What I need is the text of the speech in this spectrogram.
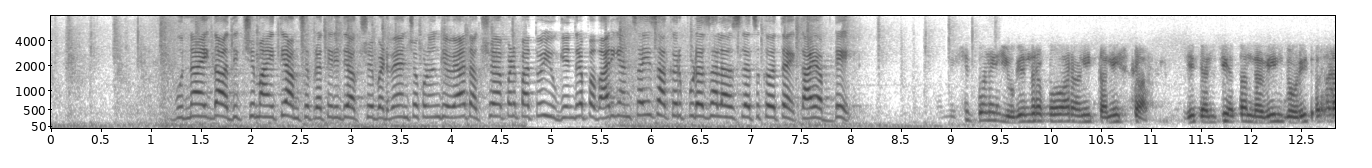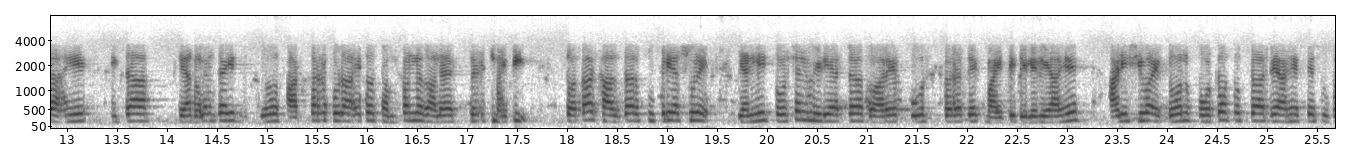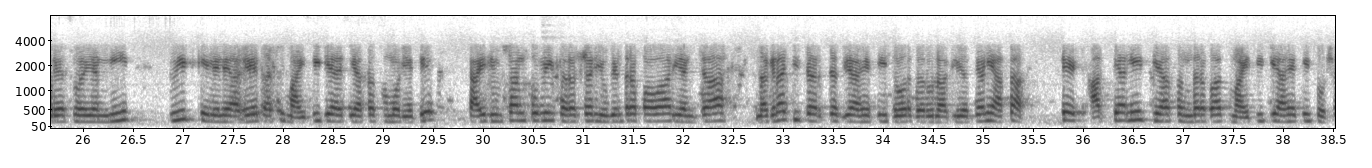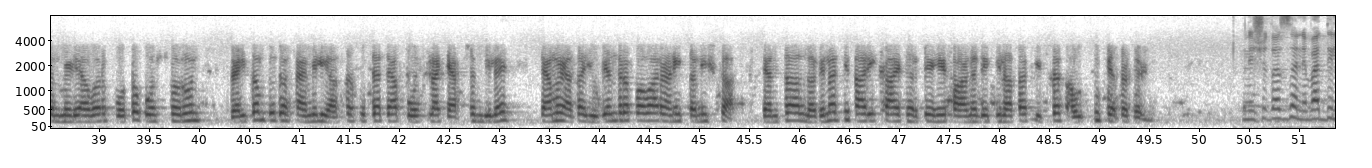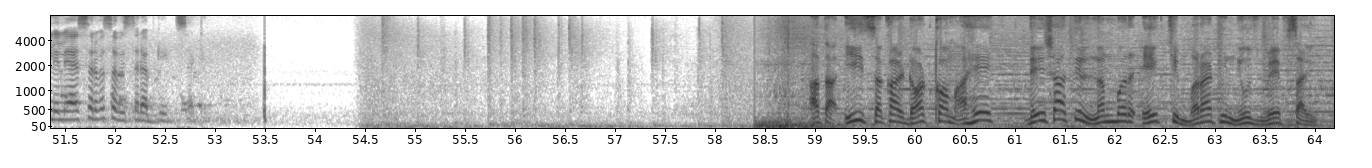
पुन्हा एकदा अधिकची माहिती आमचे प्रतिनिधी अक्षय बडवे यांच्याकडून घेऊयात. अक्षय आपण पाहतो युगेंद्र पवार यांचाही साखरपुडा झाला असल्याचं कळत आहे काय अपडेट निश्चितपणे युगेंद्र पवार आणि तनिष्का जी त्यांची आता नवीन जोडीदार आहे. तिचा या दोघांचाही जो साखरपुडा आहे तो संपन्न झाला असल्याची माहिती स्वतः खासदार सुप्रिया सुळे यांनी सोशल मीडियाच्या द्वारे पोस्ट करत एक माहिती दिलेली आहे. आणि शिवाय दोन फोटो सुद्धा जे आहेत ते सुप्रिया सुळे यांनी ट्विट केलेले आहेत. अशी माहिती जी आहे ती आता समोर येते. काही दिवसांपूर्वी खरं तर योगेंद्र पवार यांच्या लग्नाची चर्चा जी आहे ती जोर धरू लागली होती. आणि आता थेट आत्यानीच या संदर्भात माहिती जी आहे ती सोशल मीडियावर फोटो पोस्ट करून वेलकम टू द फॅमिली असं सुद्धा त्या पोस्टला कॅप्शन दिलंय. त्यामुळे आता युगेंद्र पवार आणि तनिष्का यांचा लग्नाची तारीख काय ठरते हे पाहणं देखील आता तितकंच औत्सुक्याचं ठरेल. निश्चितच धन्यवाद दिलेले आहे सर्व सविस्तर अपडेटसाठी आता ई सकाळ डॉट कॉम आहे देशातील नंबर एक ची मराठी न्यूज वेबसाईट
